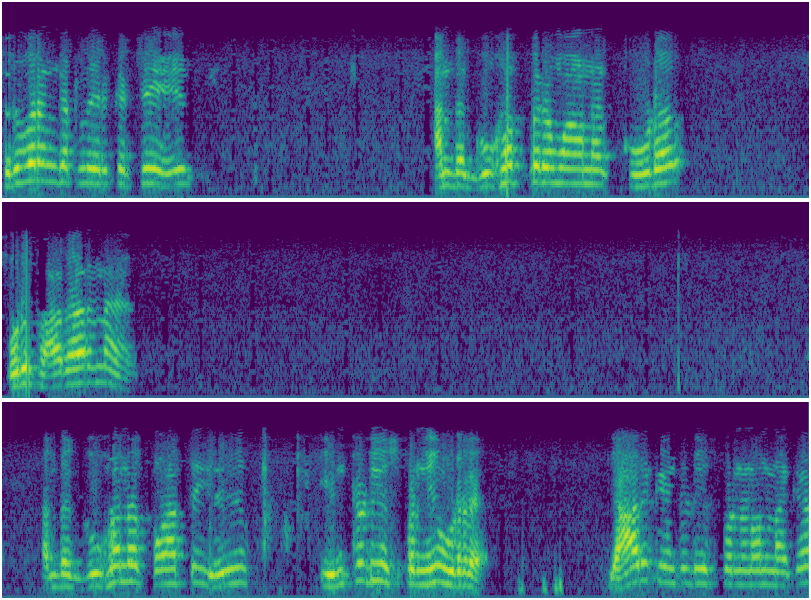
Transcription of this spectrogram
திருவரங்கத்துல இருக்கச்சு அந்த குகப்பெருமான கூட ஒரு சாதாரண அந்த குகனை பார்த்து இன்ட்ரடியூஸ் பண்ணி விடுற. யாருக்கு இன்ட்ரடியூஸ் பண்ணணும்னாக்கா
